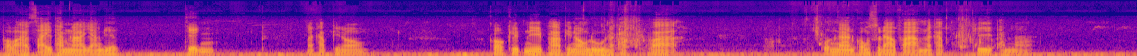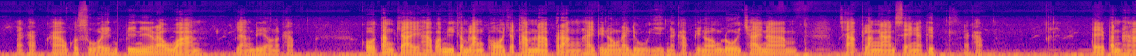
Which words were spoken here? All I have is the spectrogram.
เพราะว่าอาศัยทำนาอย่างเดียวเจ๊งนะครับ พี่น้อง ก็คลิปนี้พาพี่น้องดูนะครับว่า ผลงานของสุดาฟาร์มนะครับ ที่ทำนานะครับ ข้าวก็สวยปีนี้เราหวานอย่างเดียวนะครับ ก็ตั้งใจหากว่ามีกำลังพอจะทำนาปรังให้พี่น้องได้ดูอีกนะครับ พี่น้องโดยใช้น้ำจากพลังงานแสงอาทิตย์นะครับ แต่ปัญหา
